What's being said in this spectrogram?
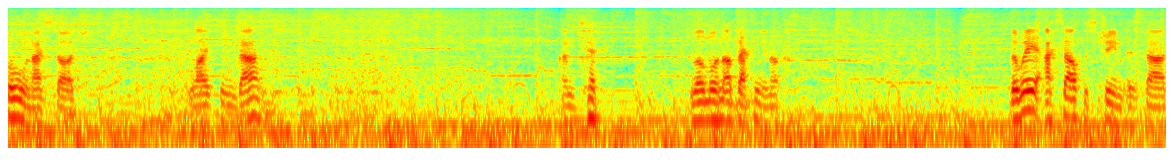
Oh, nice dodge. Liking that. I'm. Lilmo not betting enough. The way I set up the stream is that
